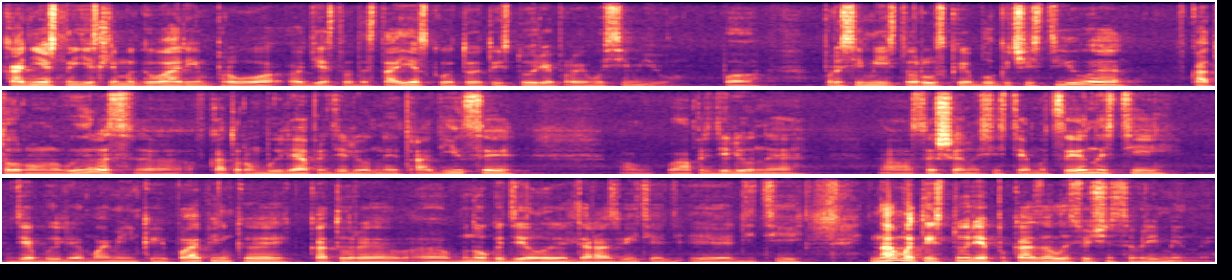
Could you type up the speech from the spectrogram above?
конечно, если мы говорим про детство Достоевского, то это история про его семью, про семейство русское благочестивое, котором он вырос, э, в котором были определенные традиции, определенная э, совершенно система ценностей, где были маменька и папенька, которые э, много делали для развития детей. И нам эта история показалась очень современной.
